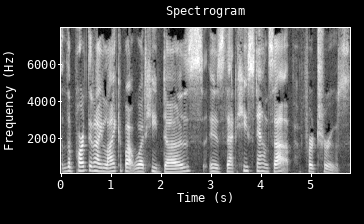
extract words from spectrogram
the part that I like about what he does is that he stands up for truth.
